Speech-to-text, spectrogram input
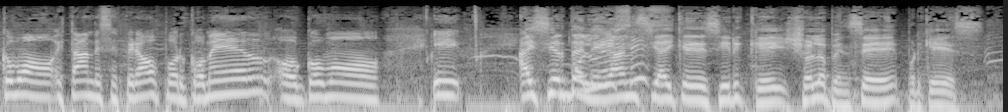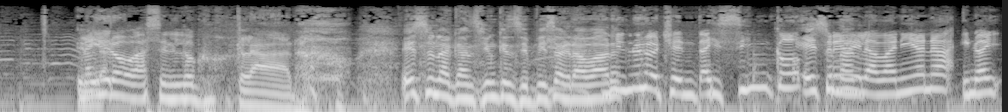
cómo estaban desesperados por comer o cómo... Hay cierta elegancia, hay que decir que yo lo pensé, porque es. No hay drogas en el loco. Claro. Es una canción que se empieza a grabar 1985, Es 3 una- de la mañana y no hay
